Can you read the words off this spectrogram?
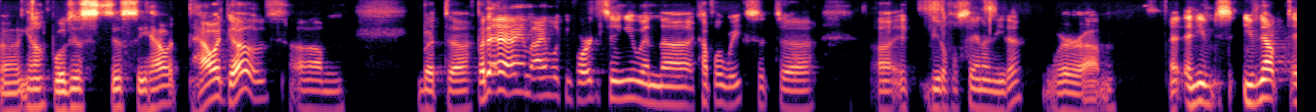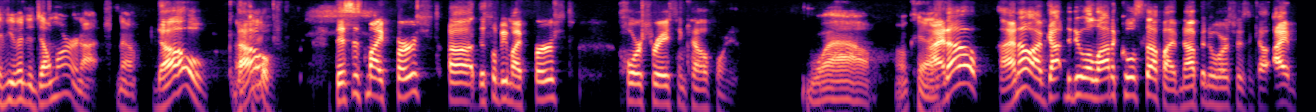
uh, you know, we'll just just see how it how it goes. Um, but uh, but I am I'm looking forward to seeing you in uh, a couple of weeks at uh, uh, at beautiful Santa Anita, where um, and and you've you've now have you been to Del Mar or not? No. No, no. This is my first. Uh, this will be my first horse race in California. Wow. Okay. I know, I know. I've gotten to do a lot of cool stuff. I've not been to a horse race in California. I,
